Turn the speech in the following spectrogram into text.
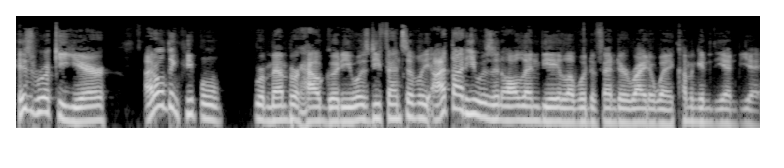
his rookie year. I don't think people remember how good he was defensively. I thought he was an All NBA level defender right away coming into the NBA.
